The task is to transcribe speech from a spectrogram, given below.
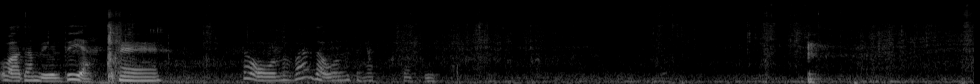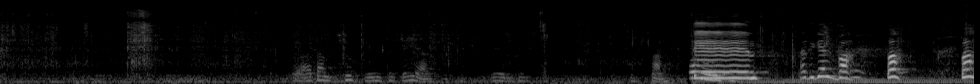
O adam öldü ya. He. Da oğlu var da oğlu da hep kısas O adam çok iyiydi de. Aslan. Dın. Hadi gel bak. Bak. Bak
